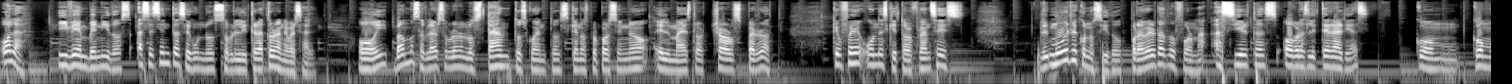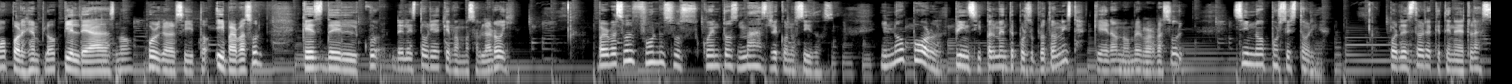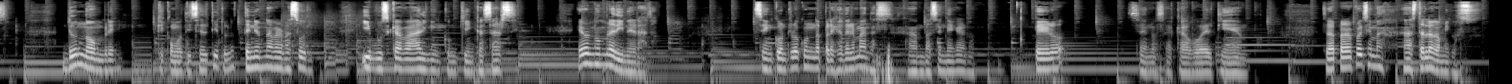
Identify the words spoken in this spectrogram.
Hola y bienvenidos a 60 segundos sobre literatura universal. Hoy vamos a hablar sobre uno de los tantos cuentos que nos proporcionó el maestro Charles Perrault, que fue un escritor francés muy reconocido por haber dado forma a ciertas obras literarias como, por ejemplo Piel de Asno, Pulgarcito y Barba Azul, que es del, de la historia que vamos a hablar hoy. Barba Azul fue uno de sus cuentos más reconocidos, y no por principalmente por su protagonista, que era un hombre barba azul, sino por su historia, por la historia que tiene detrás, de un hombre que como dice el título, tenía una barba azul y buscaba a alguien con quien casarse. Era un hombre adinerado se encontró con una pareja de hermanas. Ambas se negaron. Pero se nos acabó el tiempo. Será para la próxima. Hasta luego amigos.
